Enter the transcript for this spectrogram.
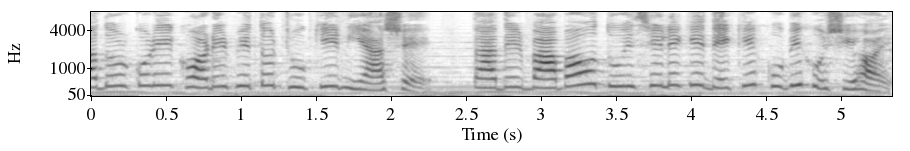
আদর করে ঘরের ভেতর ঢুকিয়ে নিয়ে আসে। তাদের বাবাও দুই ছেলেকে দেখে খুবই খুশি হয়।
